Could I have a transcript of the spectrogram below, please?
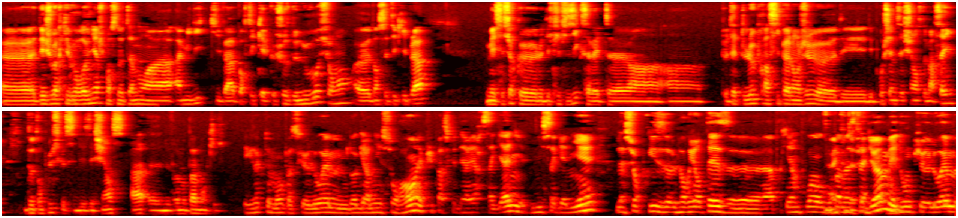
Euh, des joueurs qui vont revenir, je pense notamment à, à Milik qui va apporter quelque chose de nouveau sûrement euh, dans cette équipe-là. Mais c'est sûr que le défi physique, ça va être euh, un, un, peut-être le principal enjeu des, des, prochaines échéances de Marseille, d'autant plus que c'est des échéances à ne vraiment pas manquer. Exactement, parce que l'OM doit garder son rang, et puis parce que derrière ça gagne, Nice a gagné. La surprise lorientaise a pris un point au Groupama Stadium, et donc l'OM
